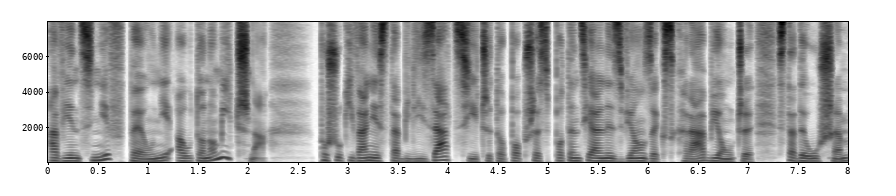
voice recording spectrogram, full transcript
a więc nie w pełni autonomiczna. Poszukiwanie stabilizacji, czy to poprzez potencjalny związek z hrabią, czy z Tadeuszem,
